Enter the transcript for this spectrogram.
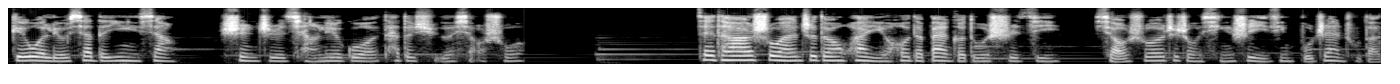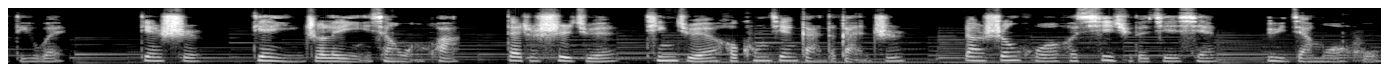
给我留下的印象甚至强烈过他的许多小说。在他说完这段话以后的半个多世纪，小说这种形式已经不占主导地位，电视、电影这类影像文化带着视觉、听觉和空间感的感知，让生活和戏剧的界限。愈加模糊。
